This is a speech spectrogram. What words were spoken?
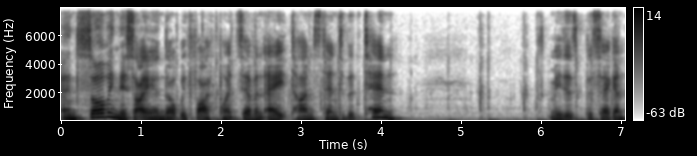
And solving this, I end up with 5.78 times 10 to the 10 meters per second,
